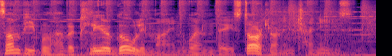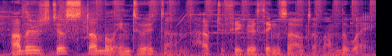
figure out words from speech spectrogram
Some people have a clear goal in mind when they start learning Chinese. Others just stumble into it and have to figure things out along the way.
